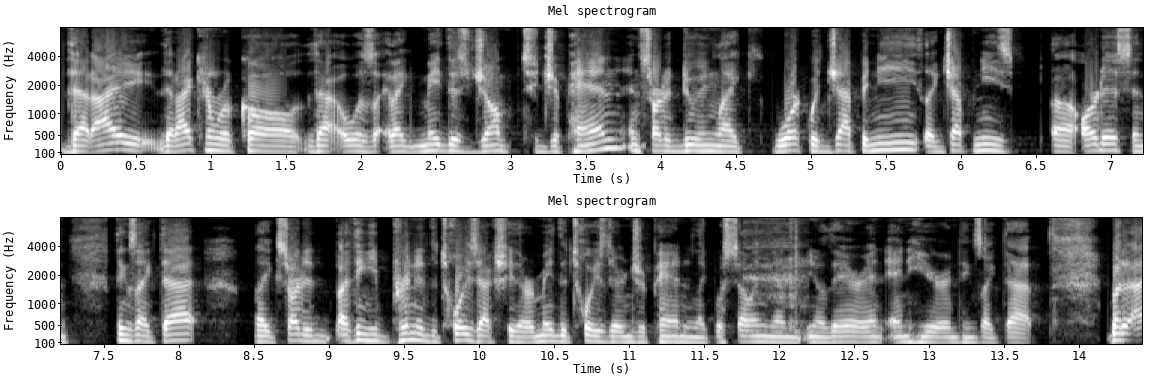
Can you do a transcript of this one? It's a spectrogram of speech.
that i that i can recall that was like made this jump to japan and started doing like work with japanese like japanese uh, artists and things like that. Like started, I think he printed the toys actually there, or made the toys there in Japan and like was selling them, you know, there and, and here and things like that. But I,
